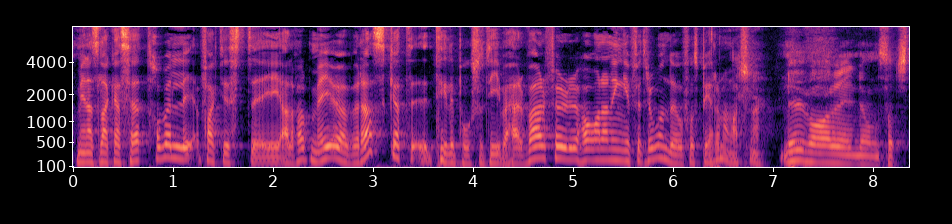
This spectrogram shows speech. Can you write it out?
Medan Lacazette har väl faktiskt, eh, i alla fall på mig, överraskat till det positiva här. Varför har han ingen förtroende att få spela de här matcherna? Nu var det någon sorts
